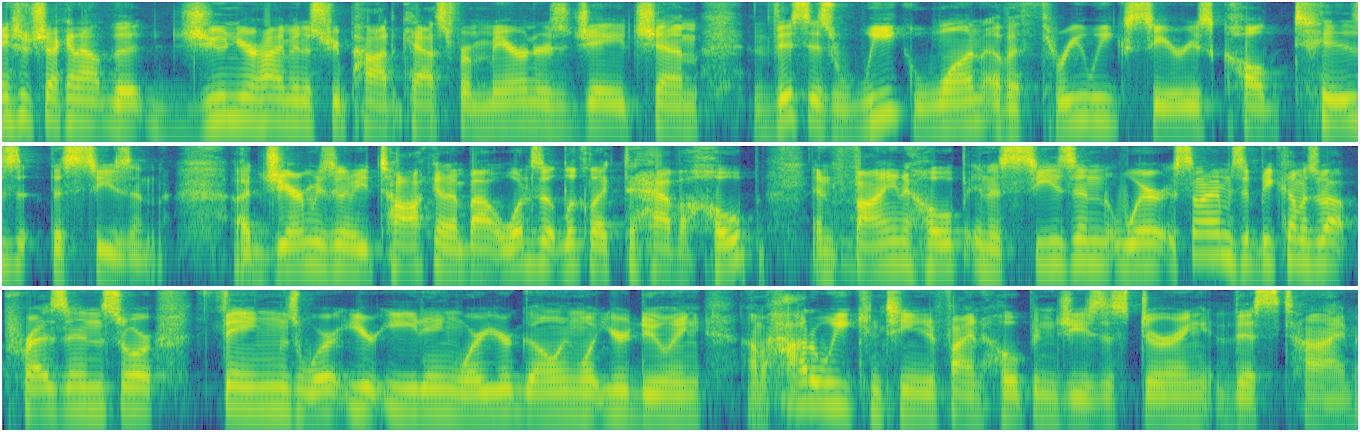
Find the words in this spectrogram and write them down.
Thanks for checking out the Junior High Ministry podcast from Mariners JHM. This is week one of a three week series called Tis the Season. Uh, Jeremy's going to be talking about what does it look like to have hope and find hope in a season where sometimes it becomes about presents or things, where you're eating, where you're going, what you're doing. Um, how do we continue to find hope in Jesus during this time?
